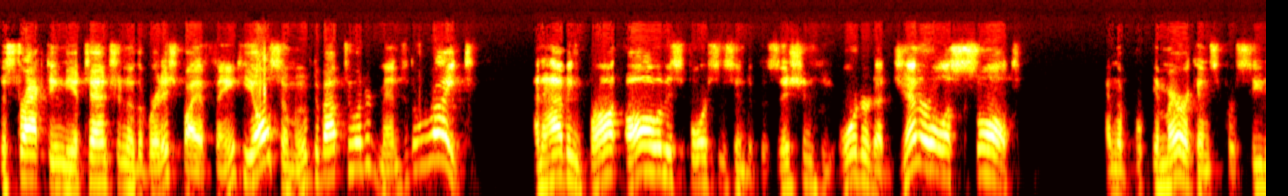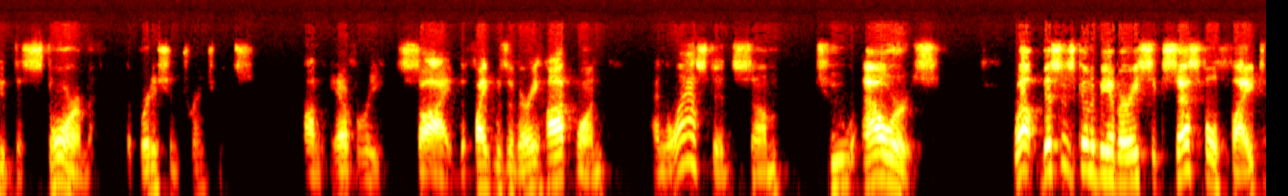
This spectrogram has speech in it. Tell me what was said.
Distracting the attention of the British by a feint, he also moved about 200 men to the right. And having brought all of his forces into position, he ordered a general assault, and the Americans proceeded to storm the British entrenchments on every side. The fight was a very hot one and lasted some two hours. Well, this is going to be a very successful fight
